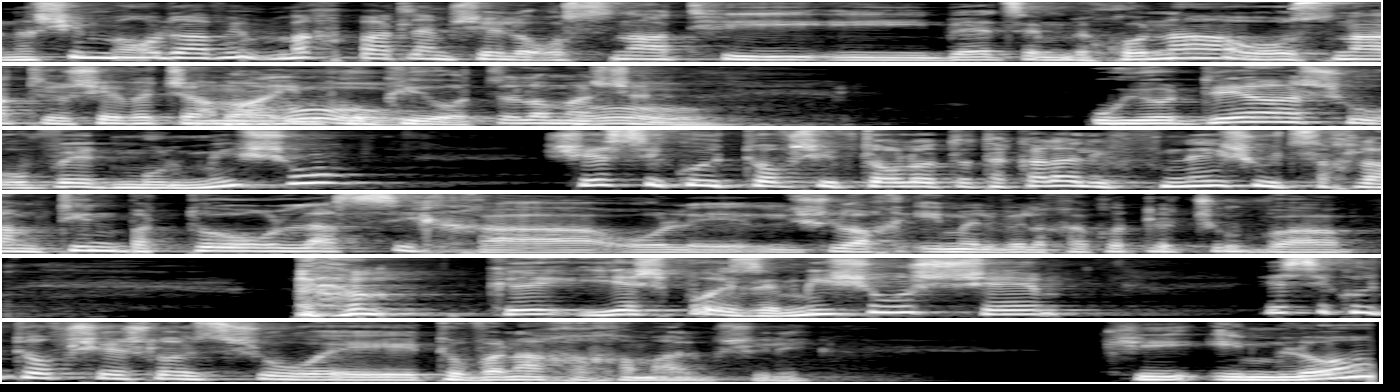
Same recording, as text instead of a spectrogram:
אנשים מאוד אוהבים, מה אכפת להם שלאסנת היא, היא בעצם מכונה, או אסנת יושבת שם עם קוקיות, זה לא משנה. ברור. הוא יודע שהוא עובד מול מישהו, שיש סיכוי טוב שיפתור לו את התקלה לפני שהוא יצטרך להמתין בתור לשיחה, או לשלוח אימייל ולחכות לתשובה. כי יש פה איזה מישהו שיש סיכוי טוב שיש לו איזושהי אה, תובנה חכמה בשבילי. כי אם לא,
